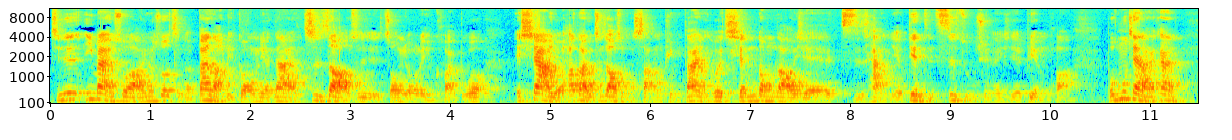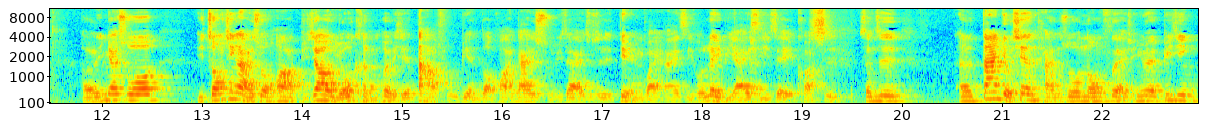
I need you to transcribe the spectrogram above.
其实一般来说啊，因为说整个半导体供应链，当然制造是中游的一块，不过诶下游它到底制造什么商品，当然也会牵动到一些子产业、电子次族群的一些变化。不过目前来看，呃，应该说以中芯来说的话，比较有可能会有一些大幅变动的话，应该是属于在就是电源管理 IC 或类比 IC 这一块。是，甚至呃，当然有些人谈说 NOR Flash，因为毕竟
